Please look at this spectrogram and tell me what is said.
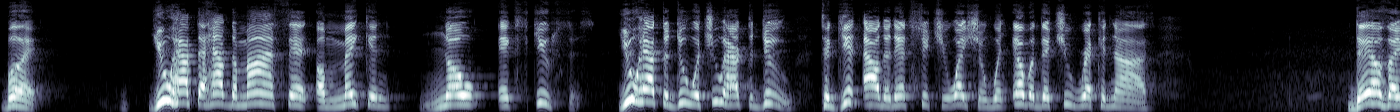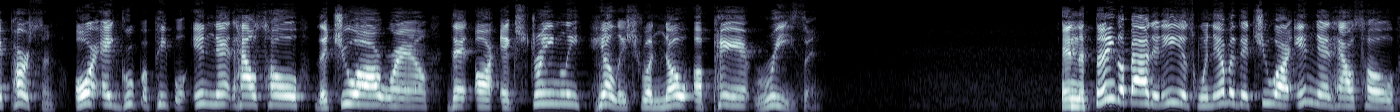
but you have to have the mindset of making no excuses. You have to do what you have to do to get out of that situation whenever that you recognize there's a person or a group of people in that household that you are around that are extremely hellish for no apparent reason. And the thing about it is, whenever that you are in that household,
